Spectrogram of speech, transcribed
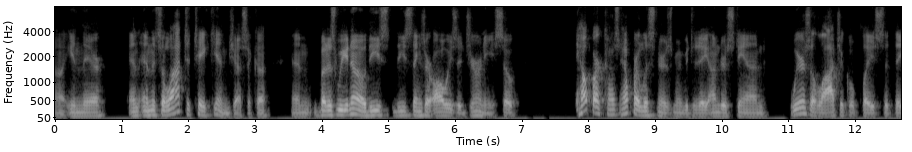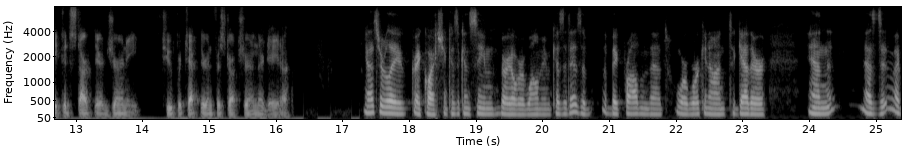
uh, in there. And, and it's a lot to take in, Jessica. And but as we know, these these things are always a journey. So help our help our listeners maybe today understand where's a logical place that they could start their journey to protect their infrastructure and their data. Yeah, that's a really great question because it can seem very overwhelming because it is a, a big problem that we're working on together. And as I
